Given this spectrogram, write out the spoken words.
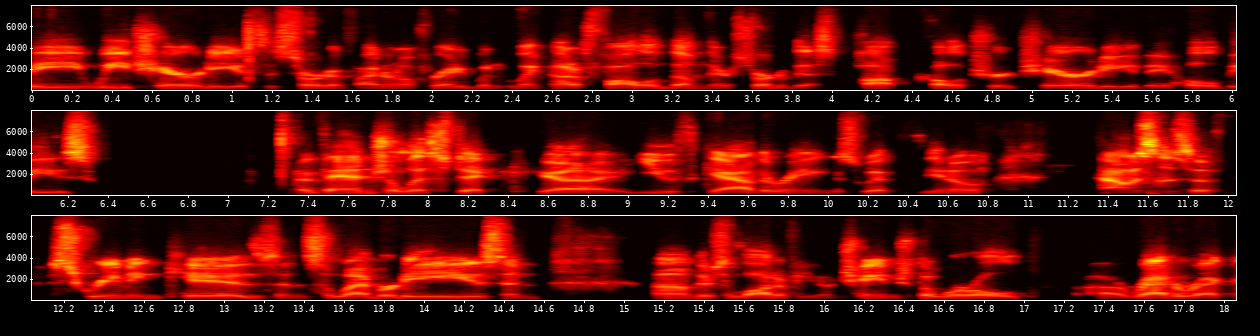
the We charity is the sort of, I don't know for anyone who might not have followed them, they're sort of this pop culture charity. They hold these evangelistic uh, youth gatherings with, you know, thousands of screaming kids and celebrities. And um, there's a lot of, you know, change the world uh, rhetoric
